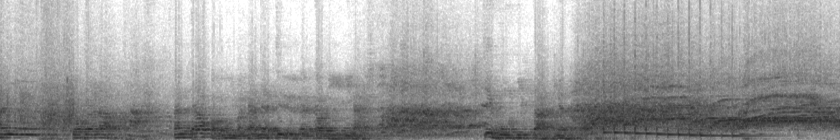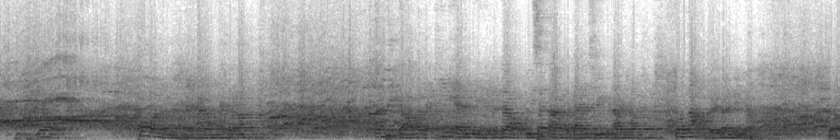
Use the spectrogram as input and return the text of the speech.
อันจบแล้วเนาะอันเจ้าก็มีเหมือนกันเนี่ยชื่อกันเกาหลีนี่นะชื่อฮูฮิตะเนี่ยก็เข้ามาหนึ่งไข่เอาไม่ใช่เนาะอันที่กล่าวมาจากที่แอนเนี่ยนะเจ้ามีสตางค์กับการที่ชีวิตได้เนาะต้องหน้าเลยได้หนึ่งอย่างเจ้า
